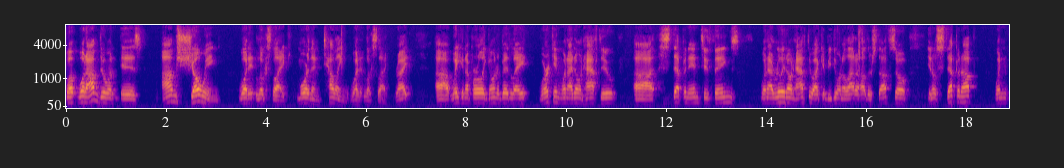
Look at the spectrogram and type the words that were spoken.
but what I'm doing is I'm showing what it looks like more than telling what it looks like, right? Uh, waking up early, going to bed late, working when I don't have to, uh, stepping into things when I really don't have to. I could be doing a lot of other stuff. So, you know, stepping up when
